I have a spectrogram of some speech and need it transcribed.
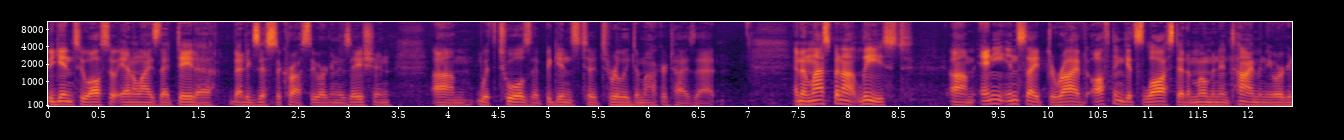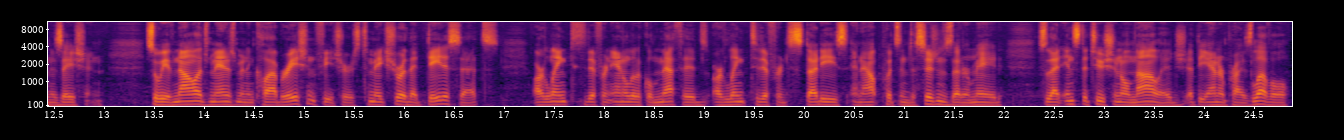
begin to also analyze that data that exists across the organization um, with tools that begins to, to really democratize that. And then last but not least, um, any insight derived often gets lost at a moment in time in the organization. So we have knowledge management and collaboration features to make sure that data sets are linked to different analytical methods, are linked to different studies and outputs and decisions that are made so that institutional knowledge at the enterprise level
